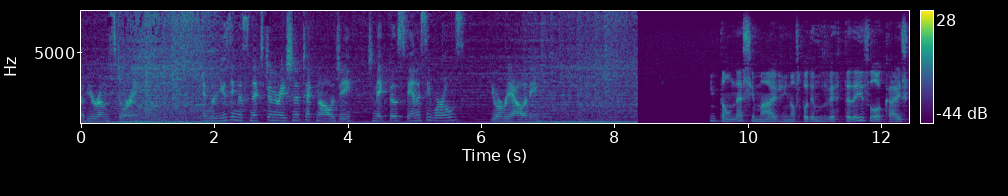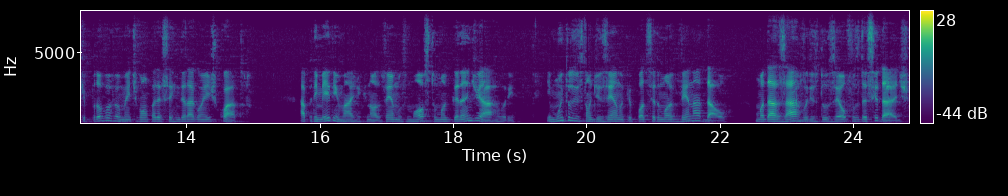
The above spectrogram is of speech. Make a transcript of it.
of your own story. And we're using this next generation of technology to make those fantasy worlds your reality. Então, nessa imagem, nós podemos ver três locais que provavelmente vão aparecer em Dragon Age 4. A primeira imagem que nós vemos mostra uma grande árvore, e muitos estão dizendo que pode ser uma Venadal, uma das árvores dos elfos da cidade.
